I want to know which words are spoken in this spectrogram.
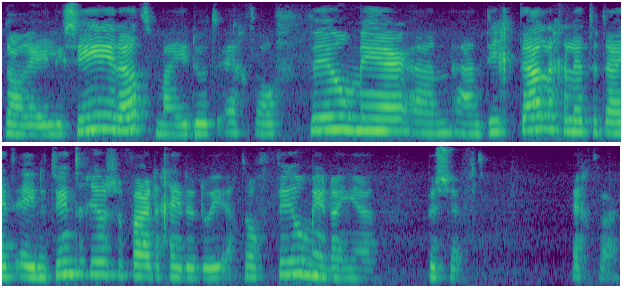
dan realiseer je dat. Maar je doet echt al veel meer aan, aan digitale geletterdheid, 21 eeuwse vaardigheden, doe je echt al veel meer dan je beseft. Echt waar.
